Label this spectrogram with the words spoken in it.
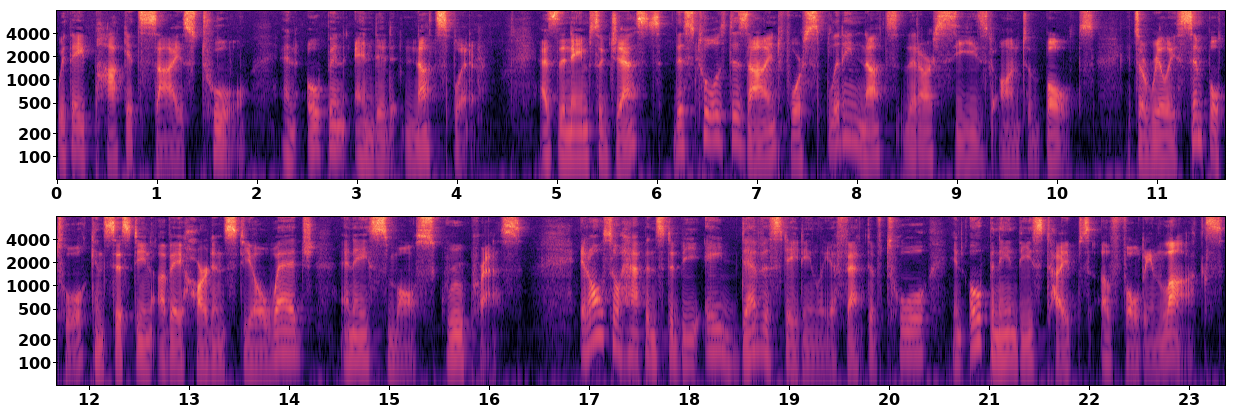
with a pocket-sized tool, an open-ended nut splitter. As the name suggests, this tool is designed for splitting nuts that are seized onto bolts. It's a really simple tool consisting of a hardened steel wedge and a small screw press. It also happens to be a devastatingly effective tool in opening these types of folding locks.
